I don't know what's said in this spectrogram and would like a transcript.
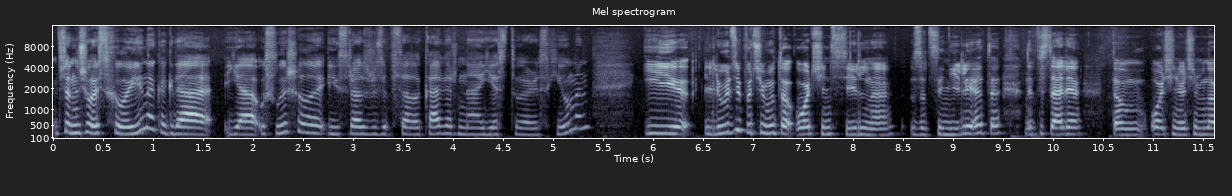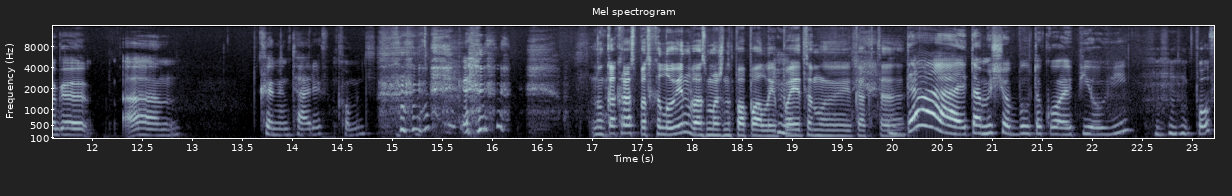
Все началось с Хэллоуина, когда я услышала и сразу же записала кавер на Yes to Earth Human. И люди почему-то очень сильно заценили это, написали там очень-очень много ам, комментариев, comments. Ну, как раз под Хэллоуин, возможно, попало, и поэтому и как-то... Да, и там еще был такой POV, пов.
